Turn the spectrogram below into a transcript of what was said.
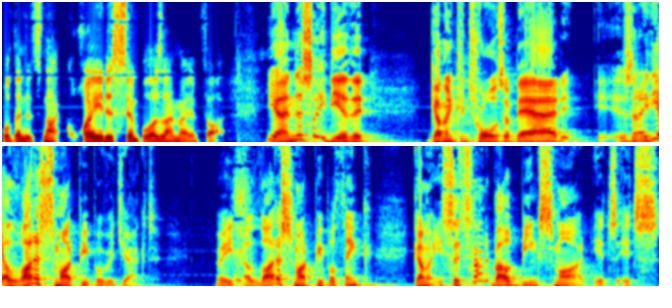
well, then it's not quite as simple as I might have thought. Yeah, and this idea that government controls are bad is an idea a lot of smart people reject, right? A lot of smart people think government. So it's not about being smart. It's it's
